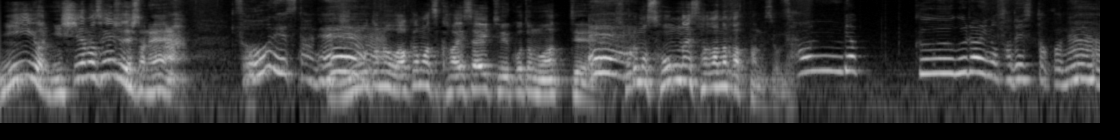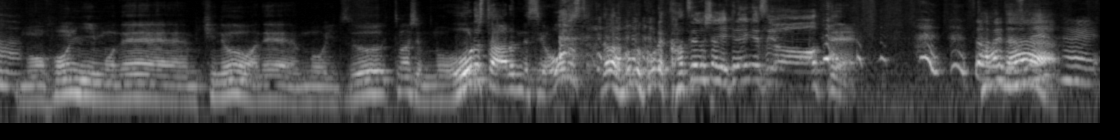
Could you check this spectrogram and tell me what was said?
2位は西山選手でしたねそうでしたね。地元の若松開催ということもあって、えー、それもそんなに差がなかったんですよね。300ぐらいの差でしたかね。もう本人もね昨日はねもうずっと言ってましたもうオールスターあるんですよ。オールスター。だから僕これ活躍しなきゃいけないんですよって。ただ、はい、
